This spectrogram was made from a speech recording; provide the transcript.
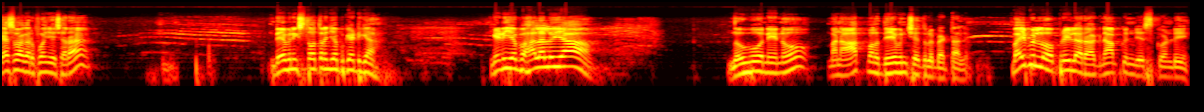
కేశవ గారు ఫోన్ చేశారా? దేవునికి స్తోత్రం చెప్పు గట్టిగా. గడి చెప్పు. హలలుయా నువ్వు నేను మన ఆత్మను దేవుని చేతిలో పెట్టాలి. బైబిల్లో ప్రియులరా జ్ఞాపకం చేసుకోండి.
